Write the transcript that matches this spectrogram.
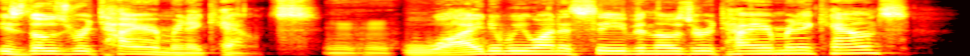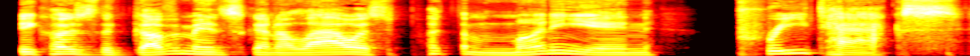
is those retirement accounts hmm why do we want to save in those retirement accounts? Because the government's going to allow us to put the money in pre tax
